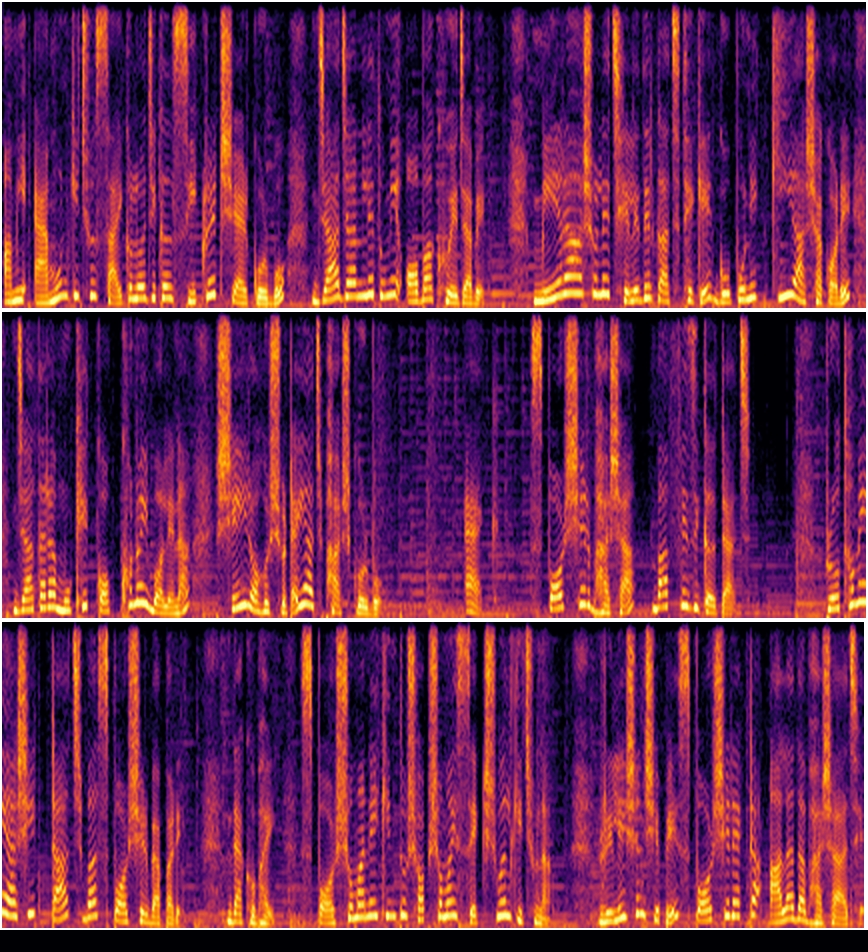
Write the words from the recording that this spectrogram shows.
আমি এমন কিছু সাইকোলজিক্যাল সিক্রেট শেয়ার করব, যা জানলে তুমি অবাক হয়ে যাবে। মেয়েরা আসলে ছেলেদের কাছ থেকে গোপনে কি আশা করে, যা তারা মুখে কখনোই বলে না, সেই রহস্যটাই আজ ফাঁস করব। এক, স্পর্শের ভাষা বা ফিজিক্যাল টাচ প্রথমেই আসি টাচ বা স্পর্শের ব্যাপারে। দেখো ভাই, স্পর্শ মানেই কিন্তু সবসময় সেক্সুয়াল কিছু না। রিলেশনশিপে স্পর্শের একটা আলাদা ভাষা আছে।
